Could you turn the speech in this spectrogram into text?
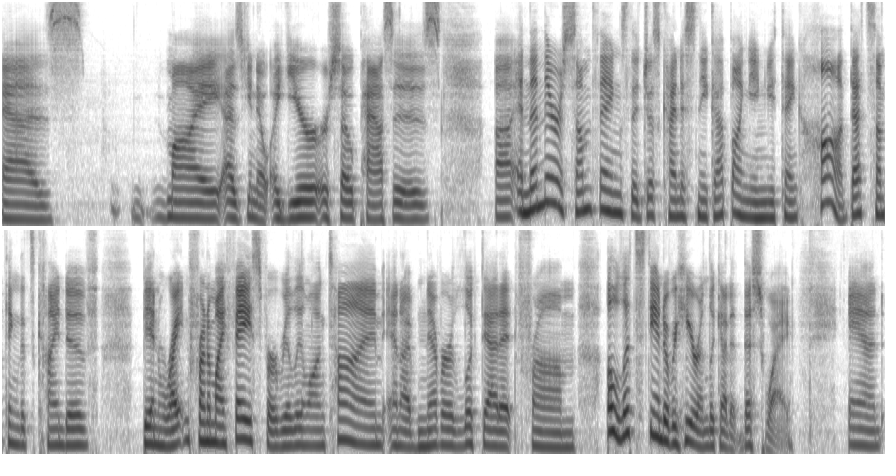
As my as you know a year or so passes uh, and then there are some things that just kind of sneak up on you, and you think, huh, that's something that's kind of been right in front of my face for a really long time, and I've never looked at it from, oh, let's stand over here and look at it this way. And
